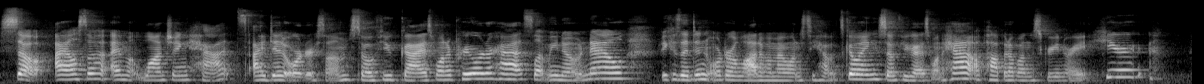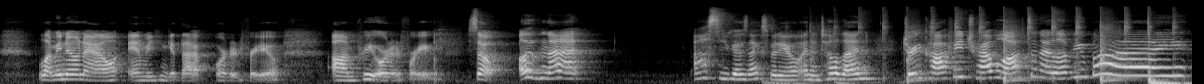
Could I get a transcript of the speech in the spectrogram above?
So I also am launching hats. I did order some. So if you guys want to pre-order hats, let me know now because I didn't order a lot of them. I want to see how it's going. So if you guys want a hat, I'll pop it up on the screen right here. Let me know now and we can get that ordered for you, um, pre-ordered for you. So other than that, I'll see you guys next video. And until then, drink coffee, travel often. I love you. Bye.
